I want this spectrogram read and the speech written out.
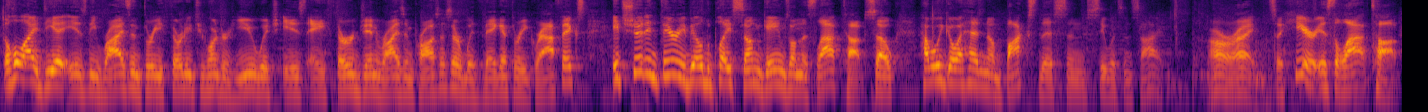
the whole idea is the Ryzen 3 3200U, which is a third gen Ryzen processor with Vega 3 graphics. It should in theory be able to play some games on this laptop, so how about we go ahead and unbox this and see what's inside. All right, so here is the laptop.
